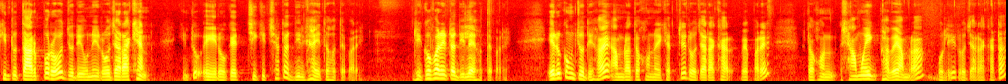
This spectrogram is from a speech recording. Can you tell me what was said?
কিন্তু তারপরও যদি উনি রোজা রাখেন কিন্তু এই রোগের চিকিৎসাটা দীর্ঘায়িত হতে পারে রিকভারিটা দিলে হতে পারে। এরকম যদি হয় আমরা তখন ওই ক্ষেত্রে রোজা রাখার ব্যাপারে তখন সাময়িকভাবে আমরা বলি রোজা রাখাটা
